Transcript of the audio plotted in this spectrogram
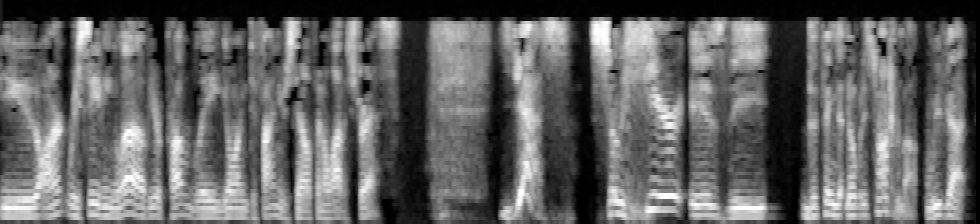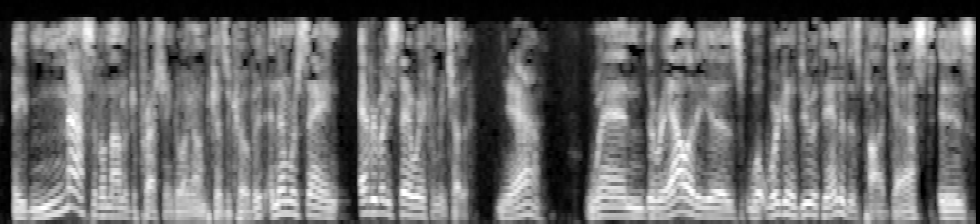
you aren't receiving love, you're probably going to find yourself in a lot of stress. Yes. So here is the, the thing that nobody's talking about. We've got a massive amount of depression going on because of COVID. And then we're saying, everybody stay away from each other. Yeah. When the reality is, what we're going to do at the end of this podcast is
